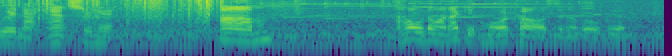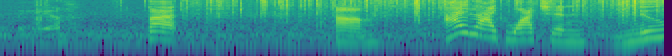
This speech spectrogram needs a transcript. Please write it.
we're not answering it. Um, hold on. I get more calls in a little bit. Yeah. But, um, I like watching new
